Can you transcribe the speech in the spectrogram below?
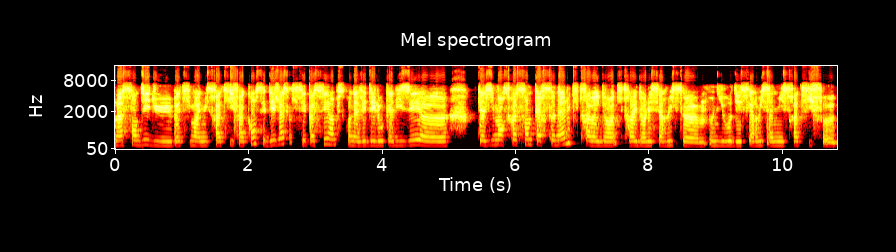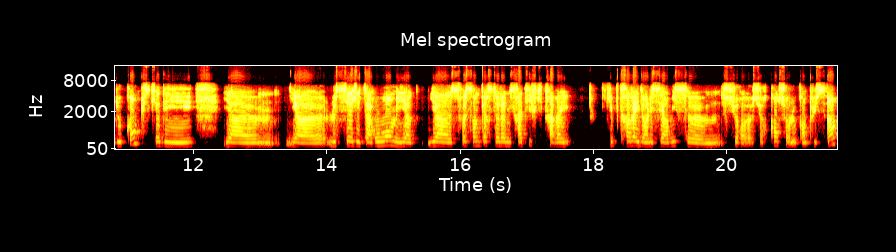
l'incendie du bâtiment administratif à Caen, c'est déjà ce qui s'est passé, hein, puisqu'on avait délocalisé euh, quasiment 60 personnels qui travaillent dans, qui travaillent dans les services euh, au niveau des services administratifs euh, de Caen, puisqu'il y a des, il y a, euh, il y le siège est à Rouen, mais il y a, il y a 60 personnels administratifs qui travaillent qui travaillent dans les services euh, sur euh, sur Caen sur le campus 1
